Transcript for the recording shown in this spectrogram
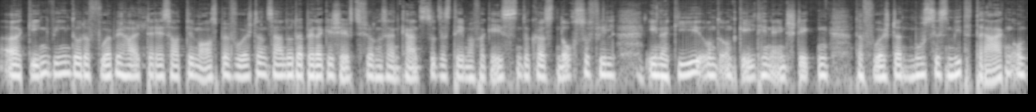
äh, Gegenwind oder Vorbehalte, Ressentiments bei Vorstand sind oder bei der Geschäftsführung sein, kannst du das Thema vergessen. Du kannst noch so viel Energie und, und Geld hineinstecken. Der Vorstand muss es mittragen und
